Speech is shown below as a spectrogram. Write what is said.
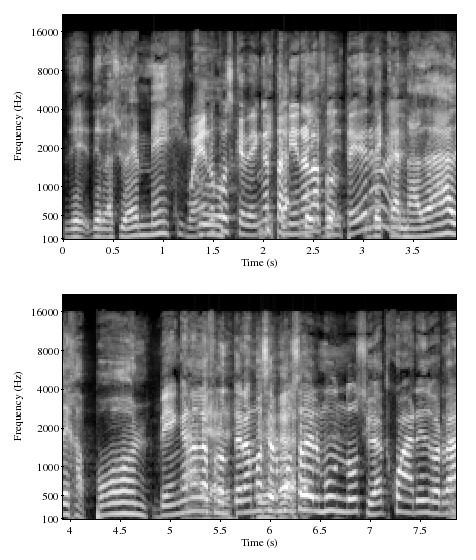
de, de la Ciudad de México. Bueno, pues que vengan también a la de- frontera, De. Canadá, de Japón. Vengan a la ay, frontera más hermosa del mundo, Ciudad Juárez, ¿verdad?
